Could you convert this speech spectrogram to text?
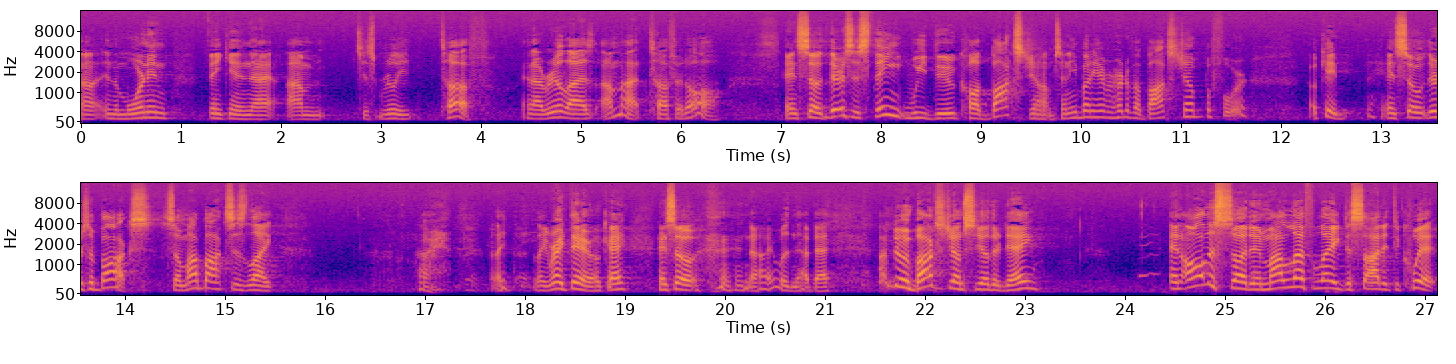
uh, in the morning thinking that I'm just really tough. And I realized I'm not tough at all. And so there's this thing we do called box jumps. Anybody ever heard of a box jump before? Okay, and so there's a box. So my box is like, all right, like, like right there, okay? And so, no, it wasn't that bad. I'm doing box jumps the other day, and all of a sudden, my left leg decided to quit.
